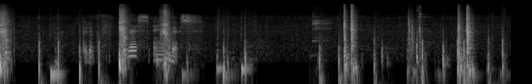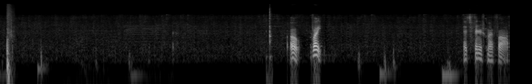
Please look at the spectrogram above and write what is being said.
a bit of this and this. Oh, right. Let's finish my farm.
